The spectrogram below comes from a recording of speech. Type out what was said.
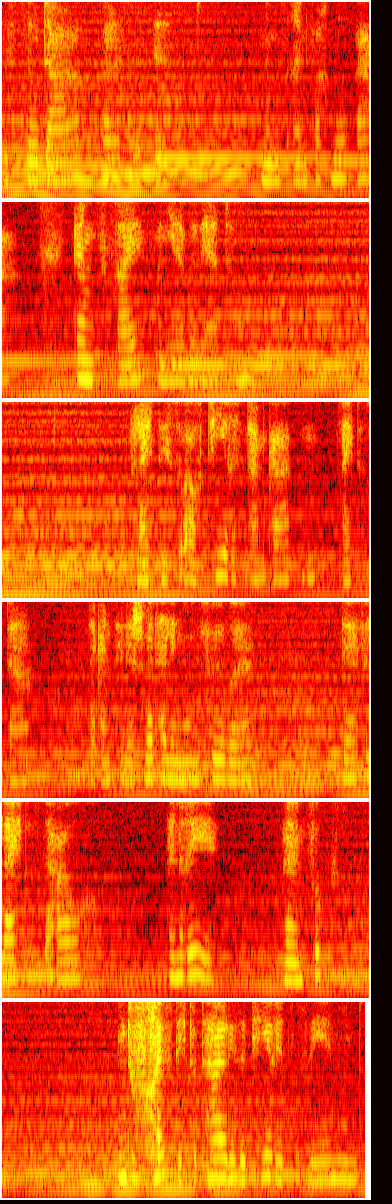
ist so da, weil es so ist. Nimm es einfach nur wahr ganz frei von jeder Bewertung. Vielleicht siehst du auch Tiere in deinem Garten. Vielleicht ist da, da ganz viele Schmetterlinge und Vögel. Oder vielleicht ist da auch ein Reh oder ein Fuchs. Und du freust dich total, diese Tiere zu sehen. Und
